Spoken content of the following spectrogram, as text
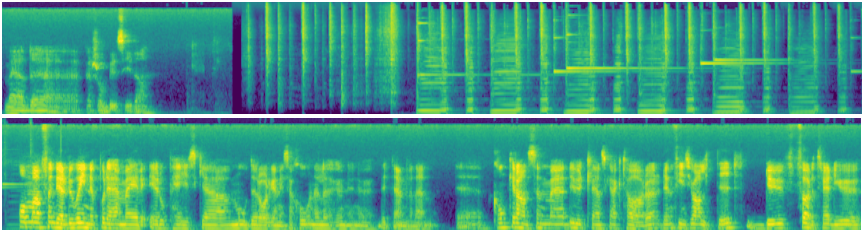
med eh, personbilssidan. Om man funderar, du var inne på det här med Europeiska moderorganisation eller hur ni nu benämner den. Eh, konkurrensen med utländska aktörer, den finns ju alltid. Du företräder ju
